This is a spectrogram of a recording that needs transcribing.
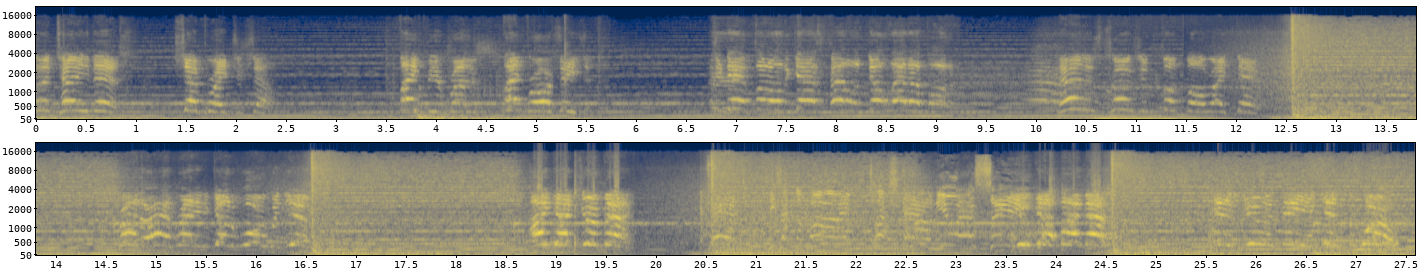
gonna tell you this. Separate yourself. Fight for your brothers. Fight for our season. Put your damn foot on the gas pedal and don't let up on them. That is Trojan football right there. Brother, I am ready to go to war with you. I got your back. He's at the five. Touchdown, USC. You got my back. It is you and me against the world.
